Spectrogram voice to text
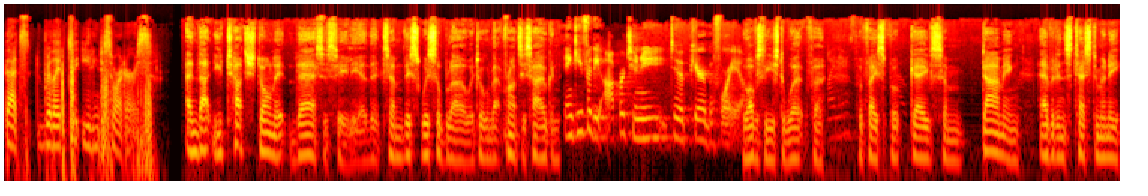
that's related to eating disorders. And that you touched on it there, Cecilia, that um, this whistleblower, we're talking about Frances Haugen. Thank you for the opportunity to appear before you. Who obviously used to work for, for Facebook, gave some damning evidence testimony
